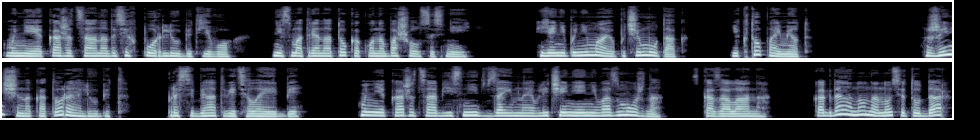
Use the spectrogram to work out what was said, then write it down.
Мне кажется, она до сих пор любит его — несмотря на то, как он обошелся с ней. Я не понимаю, почему так? И кто поймет? Женщина, которая любит, про себя ответила Эбби. Мне кажется, объяснить взаимное влечение невозможно, сказала она. Когда оно наносит удар,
